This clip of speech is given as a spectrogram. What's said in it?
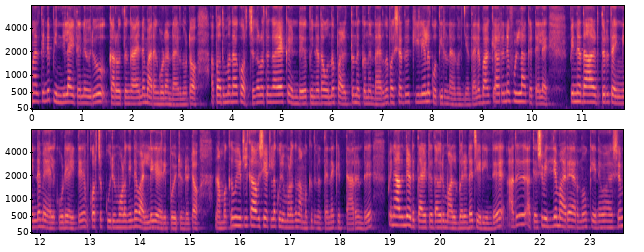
മരത്തിന്റെ പിന്നിലായിട്ട് തന്നെ ഒരു കറുവത്തുംകായന്റെ മരം കൂടെ ഉണ്ടായിരുന്നു കേട്ടോ അപ്പോൾ അതും അതാ കുറച്ച് കറുവത്തുംകായൊക്കെ ഉണ്ട്. പിന്നെ അതാ ഒന്ന് പഴുത്ത് നിൽക്കുന്നുണ്ടായിരുന്നു പക്ഷെ അത് കിളികൾ കൊത്തിയിട്ടുണ്ടായിരുന്നു. ഇനി എന്തായാലും ബാക്കി അവർ തന്നെ ഫുള്ളാക്കട്ടെ അല്ലേ? പിന്നെ അതാ അടുത്തൊരു തെങ്ങിന്റെ മേൽക്കൂടി ആയിട്ട് കുറച്ച് കുരുമുളകിന്റെ വള്ളി കയറി പോയിട്ടുണ്ട് കേട്ടോ നമുക്ക് വീട്ടിലേക്ക് ആവശ്യമായിട്ടുള്ള കുരുമുളക് നമുക്ക് ഇതിൽ തന്നെ കിട്ടാറുണ്ട്. പിന്നെ അതിന്റെ അടുത്തായിട്ട് ഇതാ ഒരു മൾബറിയുടെ ചെടിയുണ്ട്. അത് അത്യാവശ്യം വലിയ മരമായിരുന്നു. കഴിഞ്ഞ പ്രാവശ്യം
